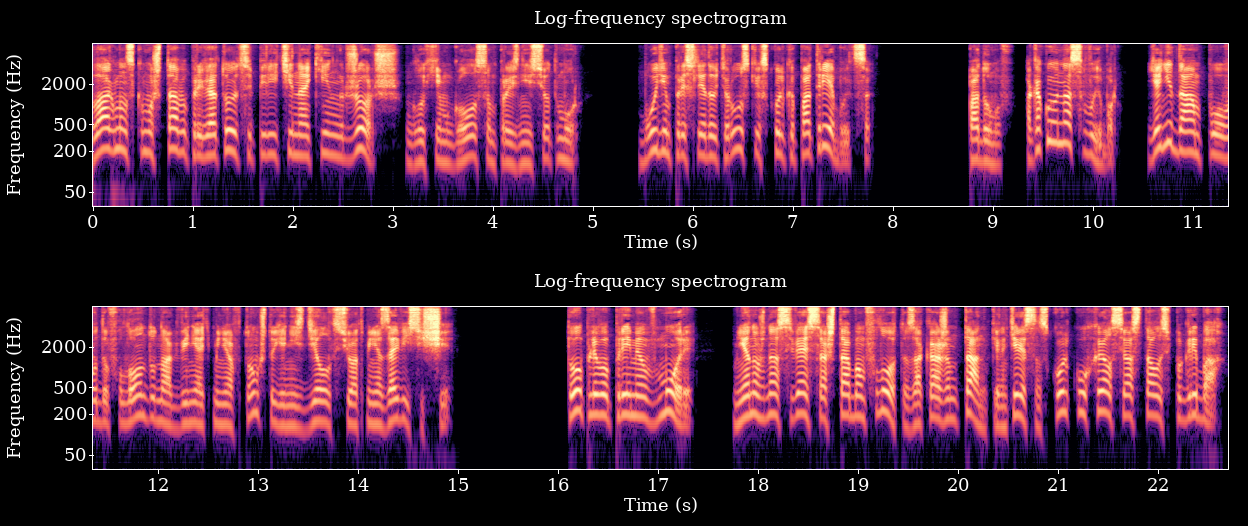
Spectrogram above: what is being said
«Флагманскому штабу приготовиться перейти на Кинг-Джордж», — глухим голосом произнесет Мур. «Будем преследовать русских, сколько потребуется». Подумав, а какой у нас выбор? Я не дам поводов Лондону обвинять меня в том, что я не сделал все от меня зависящее. Топливо примем в море. Мне нужна связь со штабом флота, закажем танкер. Интересно, сколько у Хелси осталось в погребах?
